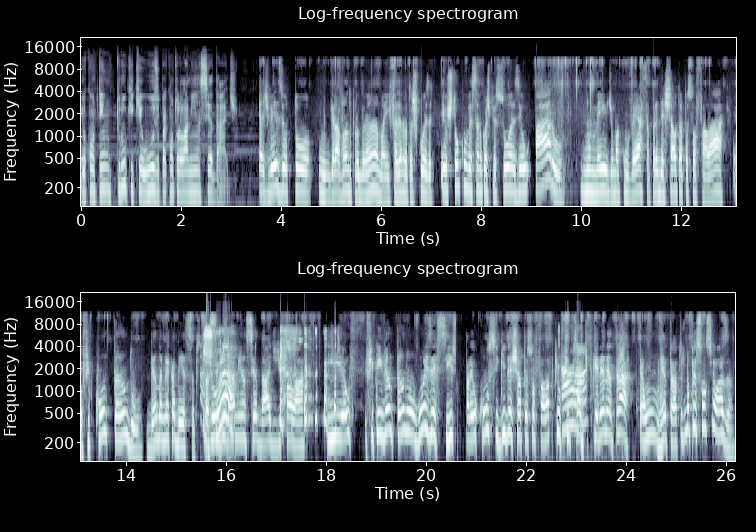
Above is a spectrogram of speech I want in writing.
eu contei um truque que eu uso para controlar a minha ansiedade às vezes eu estou gravando programa e fazendo outras coisas, eu estou conversando com as pessoas, eu paro no meio de uma conversa para deixar outra pessoa falar, eu fico contando dentro da minha cabeça para segurar a minha ansiedade de falar. e eu fico inventando algum exercício para eu conseguir deixar a pessoa falar, porque eu fico, sabe, tipo, querendo entrar. É um retrato de uma pessoa ansiosa.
